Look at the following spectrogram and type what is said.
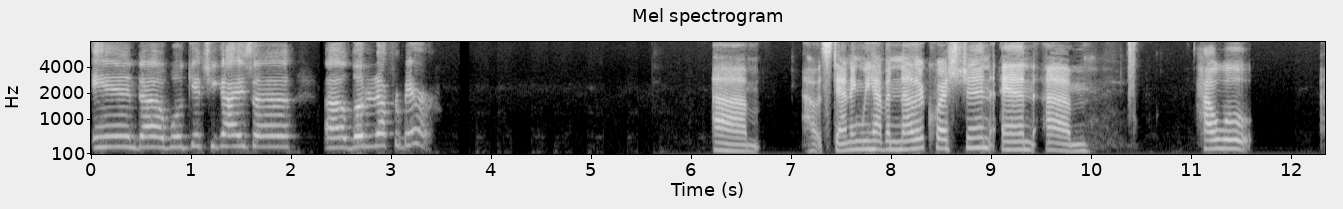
and uh, we'll get you guys uh, uh, loaded up for Bear. Um, Outstanding. We have another question and um, how will,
